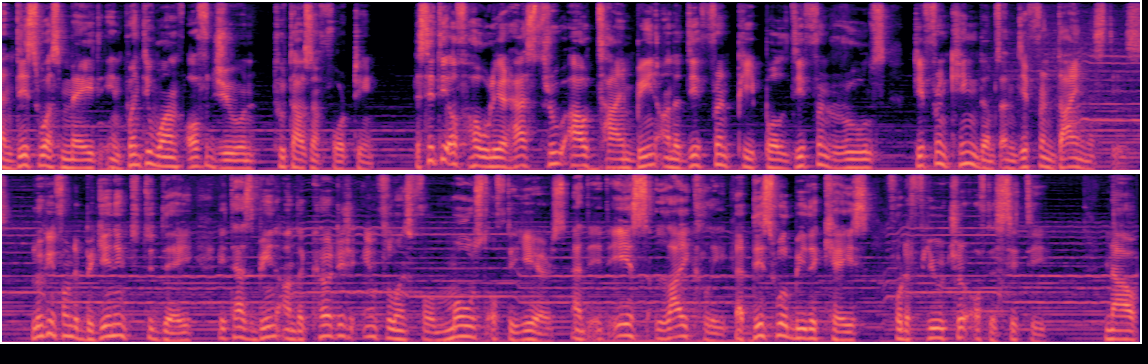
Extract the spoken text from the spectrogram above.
and this was made in 21st of June 2014. The city of Hawler has throughout time been under different people, different rules, different kingdoms and different dynasties. Looking from the beginning to today, it has been under Kurdish influence for most of the years and it is likely that this will be the case for the future of the city. Now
